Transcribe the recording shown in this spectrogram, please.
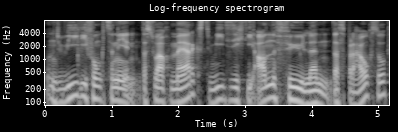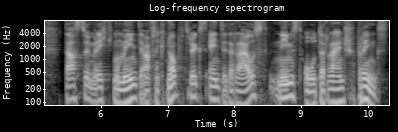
und wie die funktionieren. Dass du auch merkst, wie sich die anfühlen. Das brauchst du, dass du im richtigen Moment auf den Knopf drückst, entweder rausnimmst oder reinspringst.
